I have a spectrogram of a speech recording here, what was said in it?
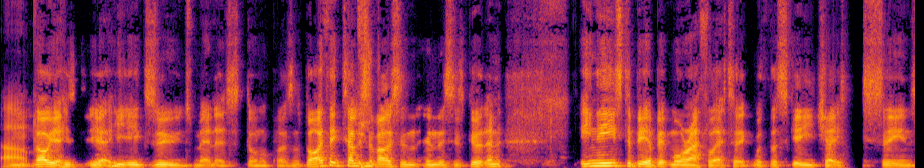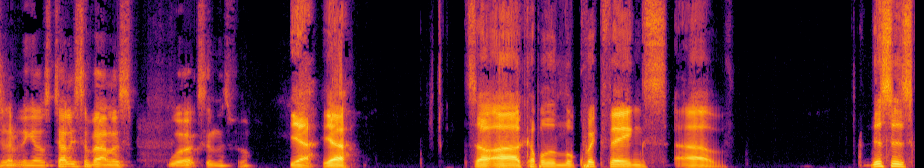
Um, oh yeah, he's, yeah, he exudes menace, Donald Pleasence. But I think Telly Savalas in, in this is good, and he needs to be a bit more athletic with the ski chase scenes and everything else. Telly Savalas works in this film. Yeah, yeah. So uh, a couple of little quick things. Uh, this is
